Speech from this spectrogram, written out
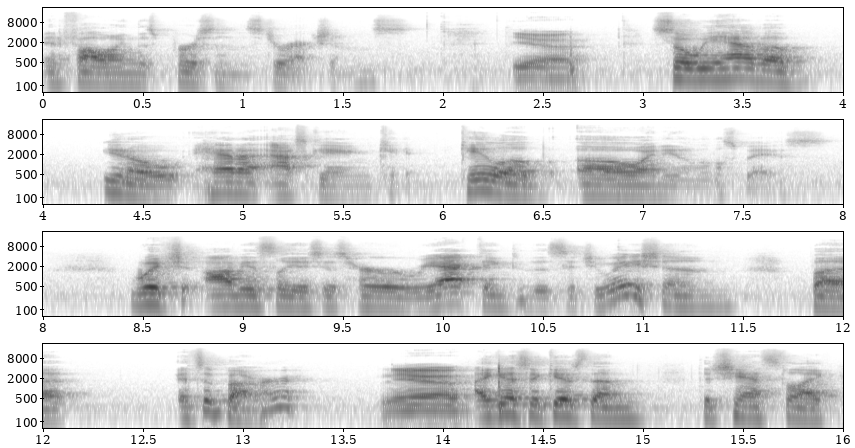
in following this person's directions. Yeah. So we have a, you know, Hannah asking Caleb, "Oh, I need a little space," which obviously is just her reacting to the situation, but it's a bummer. Yeah. I guess it gives them the chance to like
